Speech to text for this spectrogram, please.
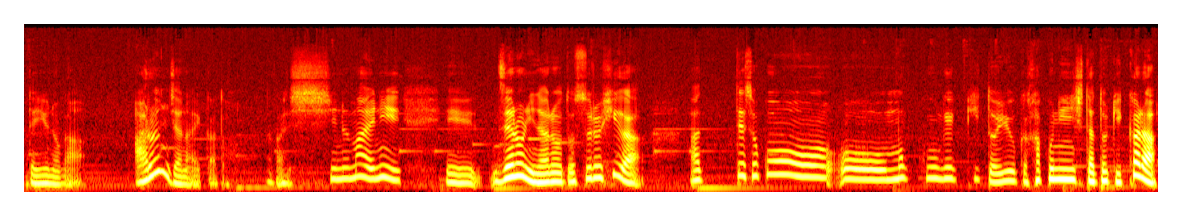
っていうのがあるんじゃないかと。だから死ぬ前に、えー、ゼロになろうとする日があってそこを目撃というか確認した時から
